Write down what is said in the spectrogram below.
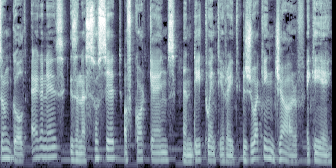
Crimson Gold Agonies is an associate of Court Games and D20 Radio. Joaquin Jarv, aka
